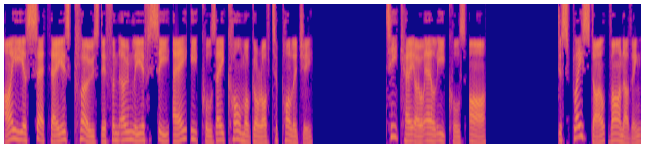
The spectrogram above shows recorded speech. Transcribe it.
i.e. a set A is closed if and only if C A equals a Kolmogorov topology TKOL equals R. Display style varnothing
